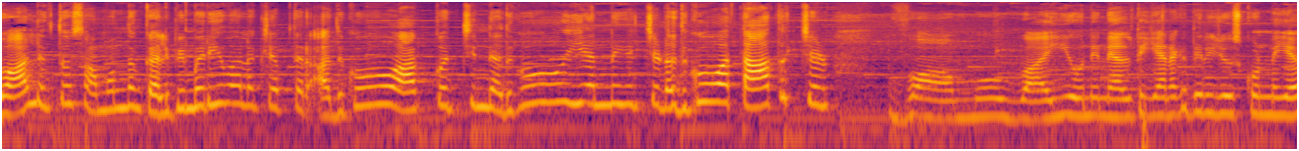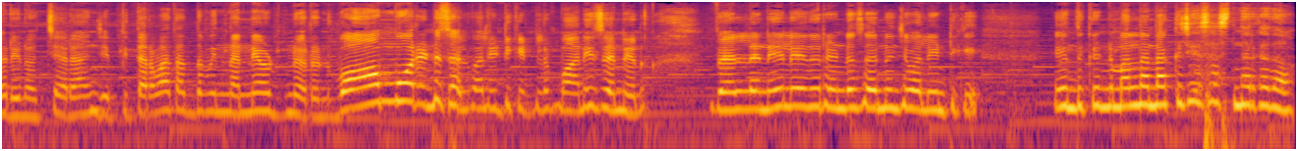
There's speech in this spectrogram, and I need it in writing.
వాళ్ళతో సంబంధం కలిపి మరీ వాళ్ళకి చెప్తారు. అదిగో ఆక్కొచ్చింది అదిగో ఈ అన్నయ్య ఇచ్చాడు అదిగో ఆ తాత వచ్చాడు. వామ్మో వాయ్యో నేను వెళ్తే వెనక తిరిగి చూసుకున్నా ఎవరైనా వచ్చారా అని చెప్పి తర్వాత అర్థమైంది అన్నీ ఉంటున్నారు. వామ్మో రెండుసార్లు వాళ్ళ ఇంటికి ఇట్లా మానేశాను నేను. వెళ్ళనే లేదు రెండోసారి నుంచి వాళ్ళ ఇంటికి. ఎందుకంటే మళ్ళీ నాకు చేసేస్తున్నారు కదా?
